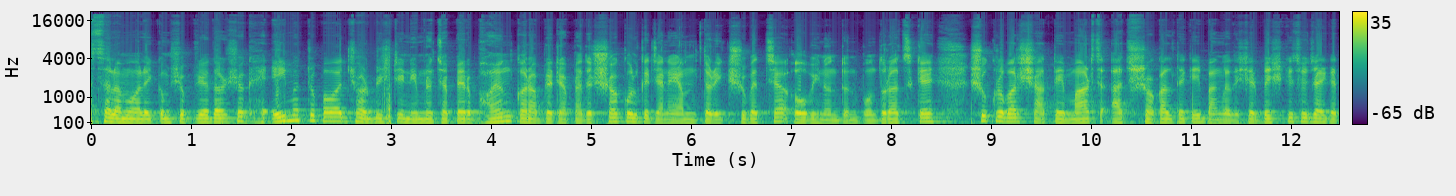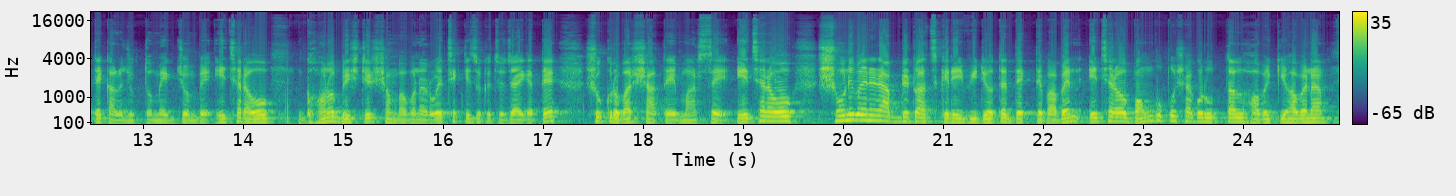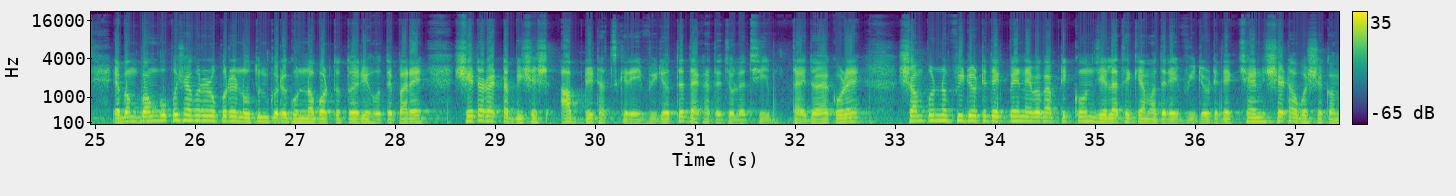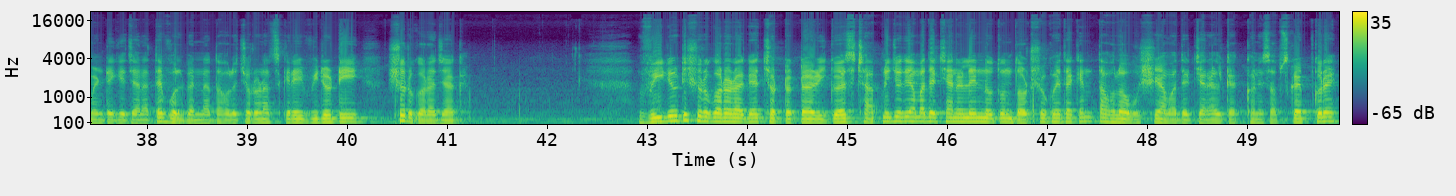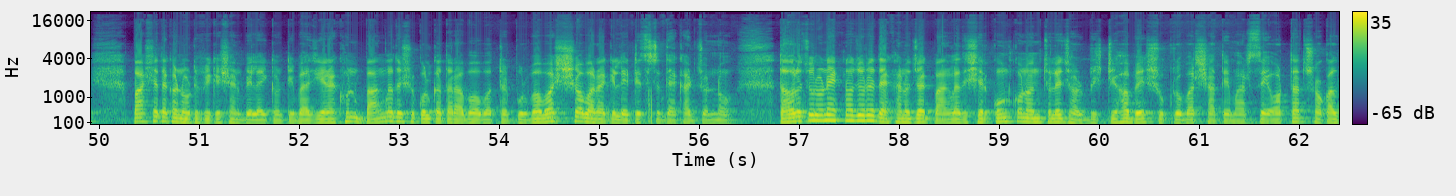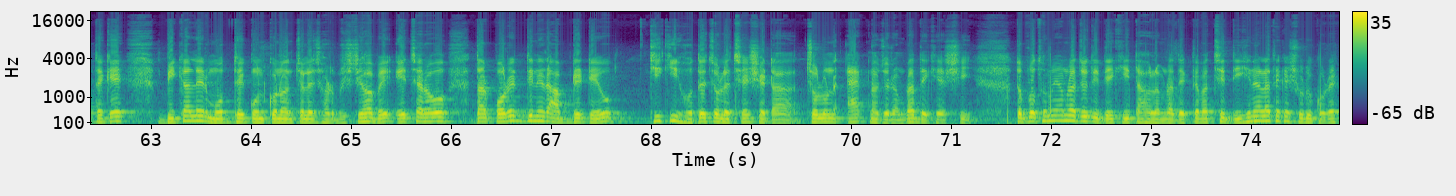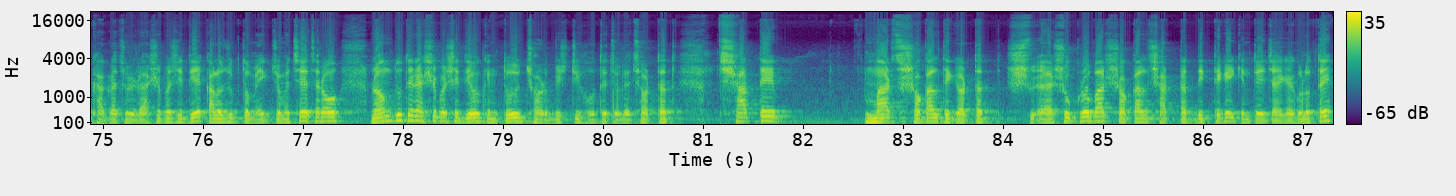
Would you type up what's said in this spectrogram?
আসসালামু আলাইকুম, সুপ্রিয় দর্শক। এইমাত্র পাওয়া ঝড় বৃষ্টির নিম্নচাপের ভয়ঙ্কর আপডেটে আপনাদের সকলকে জানাই আন্তরিক শুভেচ্ছা ও অভিনন্দন। বন্ধুরা, আজকে শুক্রবার সাতে মার্চ, আজ সকাল থেকেই বাংলাদেশের বেশ কিছু জায়গাতে কালোযুক্ত মেঘ জমবে। এছাড়াও ঘন বৃষ্টির সম্ভাবনা রয়েছে কিছু কিছু জায়গাতে শুক্রবার সাতে মার্চে। এছাড়াও শনিবারের আপডেটও আজকের এই ভিডিওতে দেখতে পাবেন। এছাড়াও বঙ্গোপসাগর উত্তাল হবে কি হবে না এবং বঙ্গোপসাগরের উপরে নতুন করে ঘূর্ণাবর্ত তৈরি হতে পারে, সেটারও একটা বিশেষ আপডেট আজকের এই ভিডিওতে দেখাতে চলেছি। তাই দয়া করে সম্পূর্ণ ভিডিওটি দেখবেন এবং আপনি কোন জেলা থেকে আমাদের এই ভিডিওটি দেখছেন সেটা অবশ্যই কমেন্টে গিয়ে জানাতে ভুলবেন না। তাহলে চলুন আজকের এই ভিডিওটি শুরু করা যাক। ভিডিওটি শুরু করার আগে ছোট্ট একটা রিকোয়েস্ট আপনি যদি আমাদের চ্যানেলের নতুন দর্শক হয়ে থাকেন, তাহলে অবশ্যই আমাদের চ্যানেলকে এক্ষণে সাবস্ক্রাইব করে পাশে থাকা নোটিফিকেশান বেল আইকনটি বাজিয়ে রাখুন। বাংলাদেশ ও কলকাতার আবহাওয়াটার পূর্বাভাস সবার আগে লেটেস্ট দেখার জন্য। তাহলে চলুন এক নজরে দেখানো যাক বাংলাদেশের কোন কোন অঞ্চলে ঝড় বৃষ্টি হবে শুক্রবার সাতে মার্চে। অর্থাৎ সকাল থেকে বিকালের মধ্যে কোন কোন অঞ্চলে ঝড় বৃষ্টি হবে, এছাড়াও তার পরের দিনের আপডেটেও কি কি হতে চলেছে সেটা চলুন এক নজরে আমরা দেখে আসি। তো প্রথমে আমরা যদি দেখি, তাহলে আমরা দেখতে পাচ্ছি দিঘিনালা থেকে শুরু করে খাগড়াছড়ির আশেপাশে দিয়ে কালোযুক্ত মেঘ জমেছে। এছাড়াও রংদূতের আশেপাশে দিয়েও কিন্তু ঝড় বৃষ্টি হতে চলেছে। অর্থাৎ সাতে মার্চ সকাল থেকে, অর্থাৎ শুক্রবার সকাল সাতটার দিক থেকেই কিন্তু এই জায়গাগুলোতে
